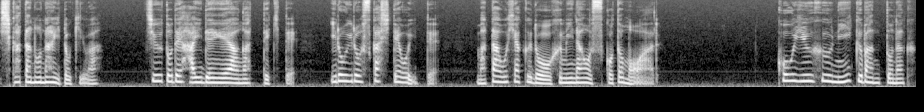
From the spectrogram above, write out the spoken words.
仕方のない時は中途で拝殿へ上がってきていろいろ透かしておいてまたお百度を踏み直すこともある。こういうふうに幾晩となく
